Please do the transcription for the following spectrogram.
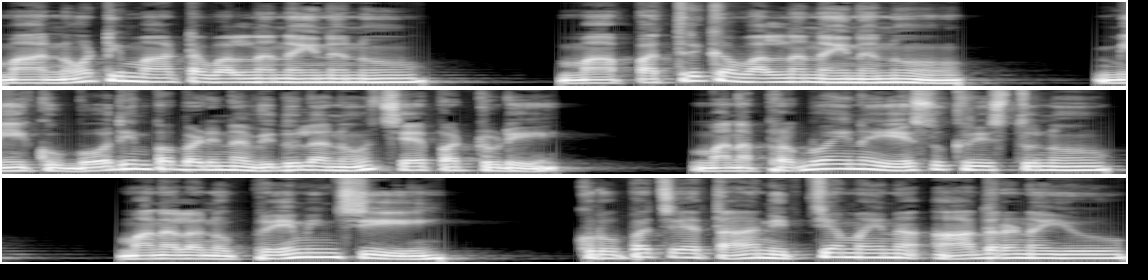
మా నోటి మాట వలననైనను మా పత్రిక వలననైనను మీకు బోధింపబడిన విధులను చేపట్టుడి. మన ప్రభువైన యేసుక్రీస్తును మనలను ప్రేమించి కృపచేత నిత్యమైన ఆదరణయు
